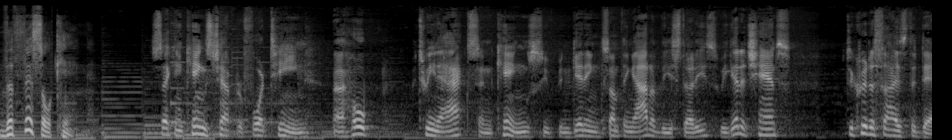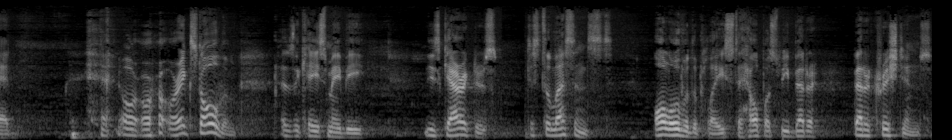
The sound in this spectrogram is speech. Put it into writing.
The Thistle King. Second Kings chapter 14. I hope between Acts and Kings, you've been getting something out of these studies. We get a chance to criticize the dead or, or, or extol them, as the case may be. These characters, just the lessons all over the place to help us be better, better Christians.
